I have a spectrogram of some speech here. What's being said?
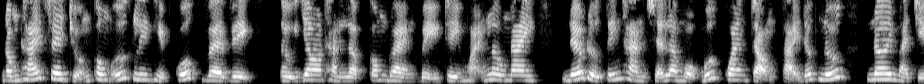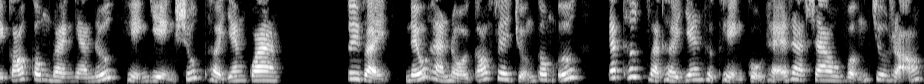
Động thái phê chuẩn Công ước Liên Hiệp Quốc về việc tự do thành lập công đoàn bị trì hoãn lâu nay nếu được tiến hành sẽ là một bước quan trọng tại đất nước, nơi mà chỉ có công đoàn nhà nước hiện diện suốt thời gian qua. Tuy vậy, nếu Hà Nội có phê chuẩn công ước, cách thức và thời gian thực hiện cụ thể ra sao vẫn chưa rõ.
